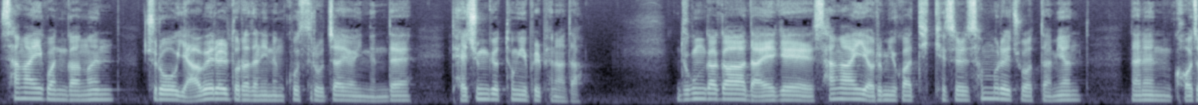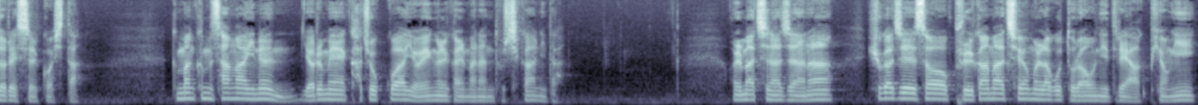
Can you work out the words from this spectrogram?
상하이 관광은 주로 야외를 돌아다니는 코스로 짜여 있는데 대중교통이 불편하다. 누군가가 나에게 상하이 여름휴가 티켓을 선물해 주었다면 나는 거절했을 것이다. 그만큼 상하이는 여름에 가족과 여행을 갈 만한 도시가 아니다. 얼마 지나지 않아 휴가지에서 불가마 체험을 하고 돌아온 이들의 악평이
